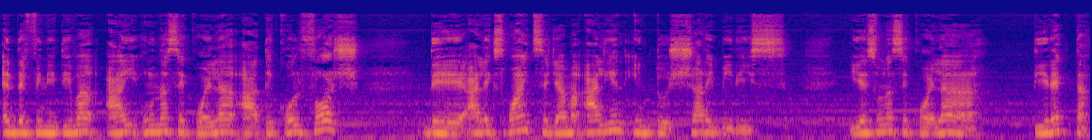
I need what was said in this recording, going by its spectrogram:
en definitiva hay una secuela a The Cold Forge de Alex White. Se llama Alien into Sharibiris. Y es una secuela directa.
